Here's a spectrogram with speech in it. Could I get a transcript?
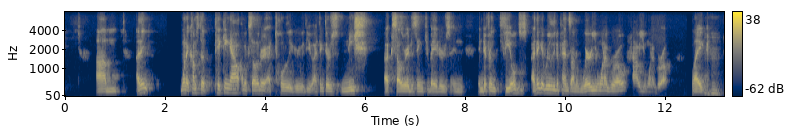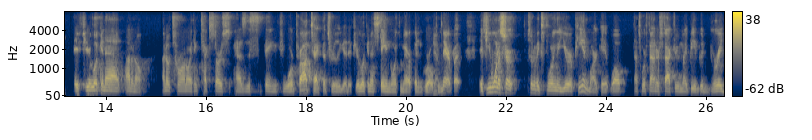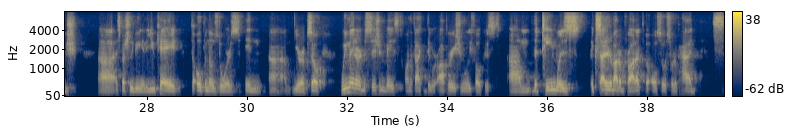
um, I think when it comes to picking out an accelerator, I totally agree with you. I think there's niche accelerators, incubators in in different fields. I think it really depends on where you want to grow, how you want to grow. Like mm-hmm. if you're looking at, I don't know, I know Toronto, I think Techstars has this thing for prop tech that's really good. If you're looking to stay in North America and grow from there. But if you want to start sort of exploring the European market, well, that's where Founders Factory might be a good bridge, uh, especially being in the UK to open those doors in uh, Europe. So we made our decision based on the fact that they were operationally focused. Um, the team was excited about our product, but also sort of had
